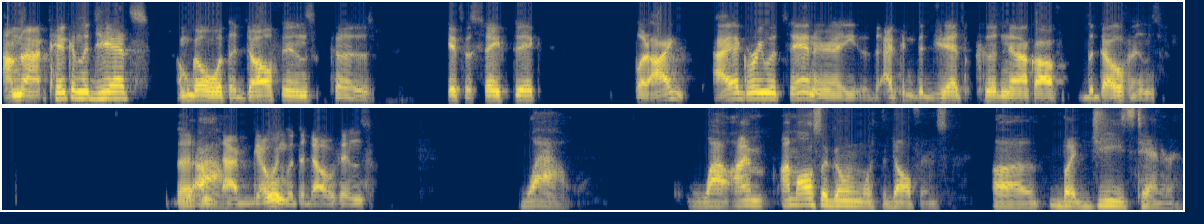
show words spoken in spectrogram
I'm not picking the Jets. I'm going with the Dolphins because it's a safe pick. But I I agree with Tanner. I, I think the Jets could knock off the Dolphins. But Wow. I'm I'm going with the Dolphins. Wow. Wow. I'm I'm also going with the Dolphins. Uh, but geez, Tanner,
